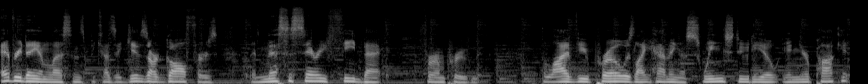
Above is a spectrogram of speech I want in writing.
every day in lessons because it gives our golfers the necessary feedback for improvement. The LiveView Pro is like having a swing studio in your pocket.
